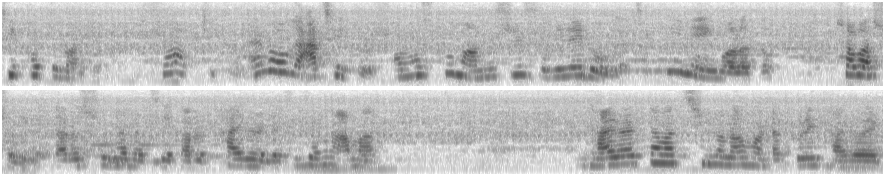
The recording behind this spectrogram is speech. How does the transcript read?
ঠিক করতে পারব, সব ঠিক হয় রোগ আছে তো, সমস্ত মানুষের শরীরেই রোগ আছে। কী নেই বলো তো সবার শরীরে। কারোর সুগার আছে, কারোর থাইরয়েড আছে, যেমন আমার। থাইরয়েডটা আমার ছিল না, হঠাৎ করেই থাইরয়েড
